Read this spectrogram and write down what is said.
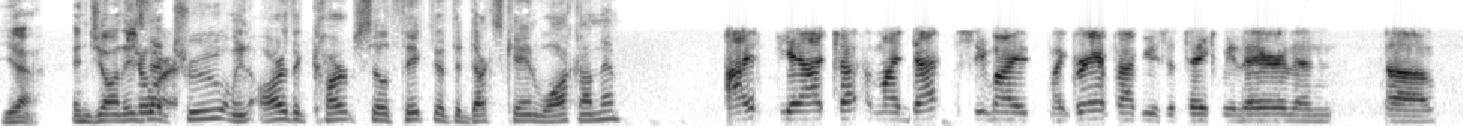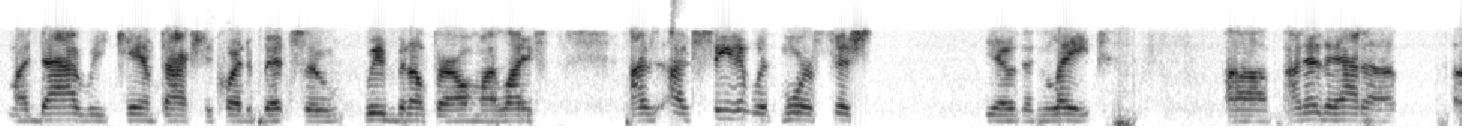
Yeah. And John, is Sure. that true? I mean, are the carp so thick that the ducks can walk on them? I yeah, I t- my dad. See, my my grandpa used to take me there, and then uh, my dad. We camped actually quite a bit, so we've been up there all my life. I've I've seen it with more fish, you know, than late. Uh, I know they had a a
